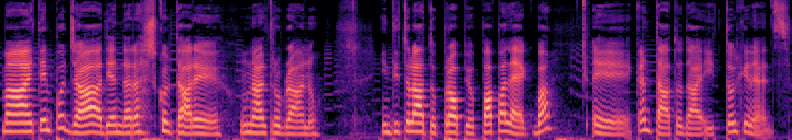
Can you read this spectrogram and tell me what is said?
Ma è tempo già di andare ad ascoltare un altro brano, intitolato proprio Papa Legba e cantato dai Talking Heads.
